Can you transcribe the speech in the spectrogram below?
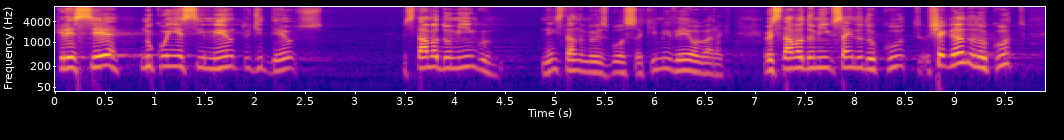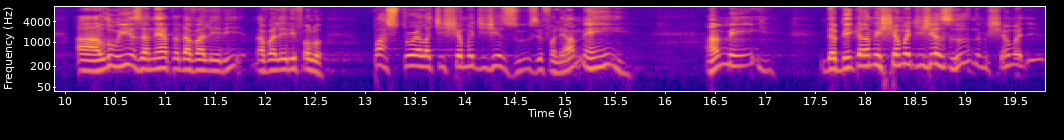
crescer no conhecimento de Deus. Eu estava domingo, nem está no meu esboço aqui, me veio agora. Eu estava domingo saindo do culto, chegando no culto, a Luísa, neta da Valerie, a Valerie falou: Pastor, ela te chama de Jesus. Eu falei: Amém, Amém. Ainda bem que ela me chama de Jesus, não me chama de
